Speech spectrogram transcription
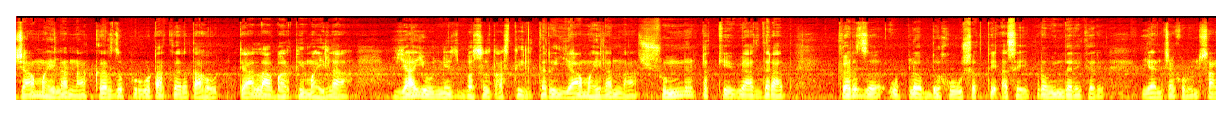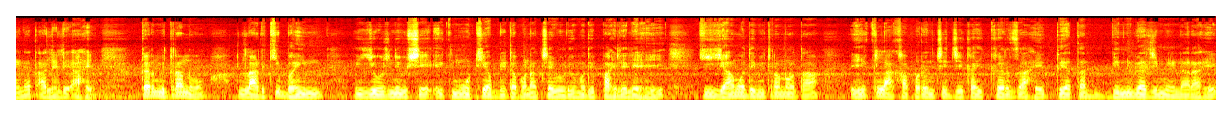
ज्या महिलांना कर्ज पुरवठा करत आहोत त्या लाभार्थी महिला या योजनेत बसत असतील तर या महिलांना शून्य टक्के व्याजदरात कर्ज उपलब्ध होऊ शकते असे प्रवीण दरेकर यांच्याकडून सांगण्यात आलेले आहे. तर मित्रांनो लाडकी बहीण योजनेविषयी एक मोठी अपडेट आपण आजच्या व्हिडिओमध्ये पाहिलेली आहे की यामध्ये मित्रांनो आता एक लाखापर्यंतचे जे काही कर्ज आहे ते आता बिनव्याजी मिळणार आहे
